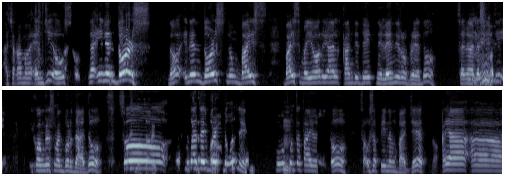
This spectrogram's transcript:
at saka mga NGOs na in-endorse no? In-endorse nung vice vice mayoral candidate ni Lenny Robredo sa Naga Mhm. City si Congressman Bordado. So nadadivert doon eh. Pupunta tayo rito sa usapin ng budget no? Kaya ah,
